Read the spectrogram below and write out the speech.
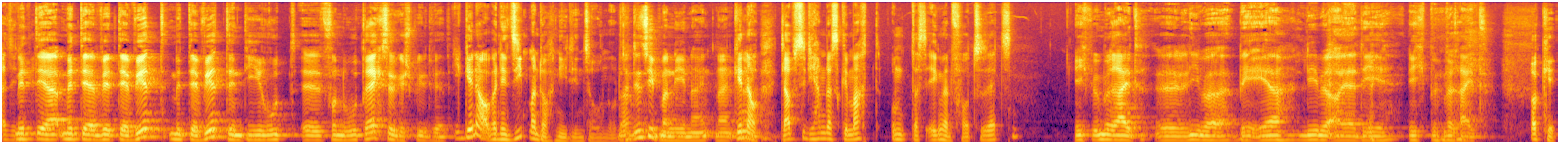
also Mit der, mit der, mit der Wirt, mit der Wirtin, die Ruth, äh, von Ruth Drechsel gespielt wird. genau, aber den sieht man doch nie, den Sohn, oder? Den sieht man nie, nein, nein. Genau. Nein. Glaubst du, die haben das gemacht, um das irgendwann fortzusetzen? Ich bin bereit, äh, lieber BR, liebe ARD, ich bin bereit. Okay.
